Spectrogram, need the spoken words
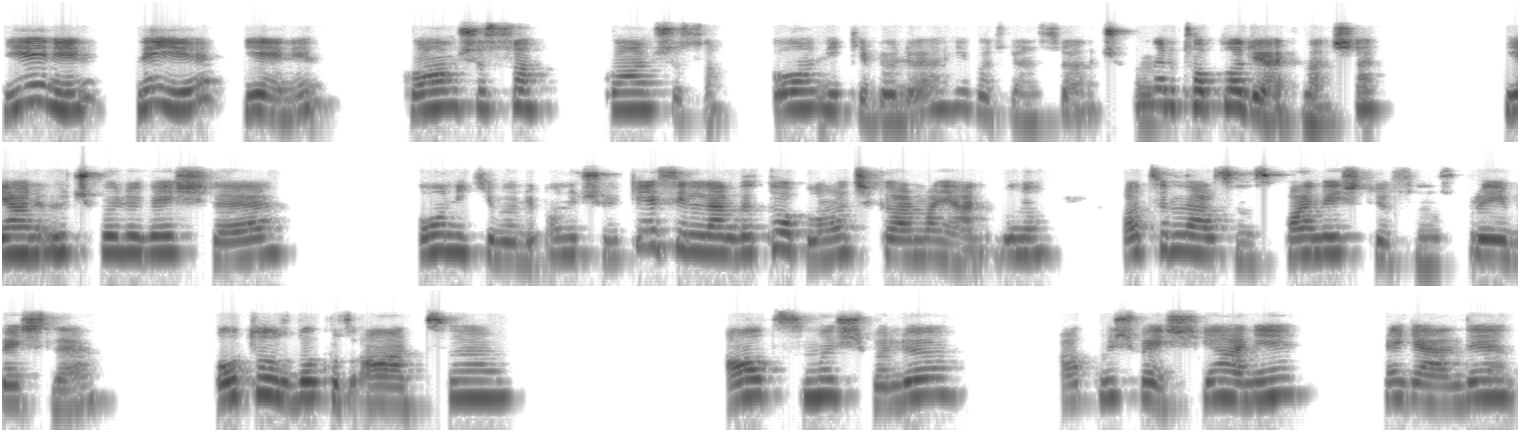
y'nin neyi? y'nin komşusu. Komşusu. 12 bölü hipotenüsü 13. Bunları topla diyor arkadaşlar. Yani 3 bölü 5 ile 12 bölü 13'ü kesirlerde toplama çıkarma yani. Bunu hatırlarsınız. Payda işliyorsunuz. Burayı 5 ile 39 artı 60 bölü 65. Yani ne geldi?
